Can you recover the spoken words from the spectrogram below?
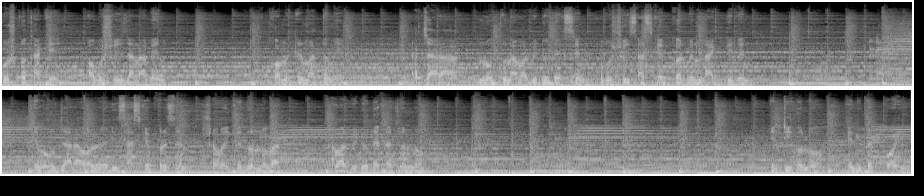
প্রশ্ন থাকে, অবশ্যই জানাবেন কমেন্টের মাধ্যমে। আর যারা নতুন আমার ভিডিও দেখছেন, অবশ্যই সাবস্ক্রাইব করবেন, লাইক দিবেন। এবং যারা অলরেডি সাবস্ক্রাইব করেছেন, সবাইকে ধন্যবাদ আমার ভিডিও দেখার জন্য। এটি হলো হেলিপ্যাড পয়েন্ট।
